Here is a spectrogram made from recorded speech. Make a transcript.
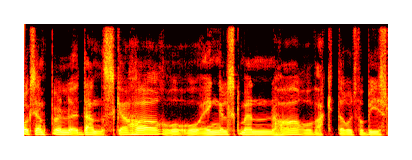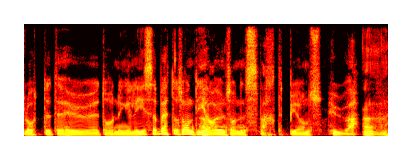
eksempel dansker har, og, og engelskmenn har, og vakter ut forbi slottet til hun, eh, dronning Elisabeth og sånn. De har jo en sånn en svartbjørnshue. Ja.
